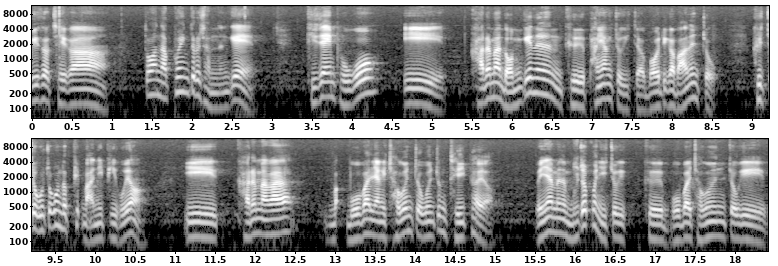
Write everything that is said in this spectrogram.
여기서 제가 또 하나 포인트로 잡는 게 디자인 보고 이 가르마 넘기는 그 방향 쪽 있죠? 머리가 많은 쪽. 그쪽은 조금 더 피- 많이 피고요. 이 가르마가 마- 모발량이 적은 쪽은 좀 덜 펴요. 왜냐하면 무조건 이쪽이 그 모발 적은 쪽이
